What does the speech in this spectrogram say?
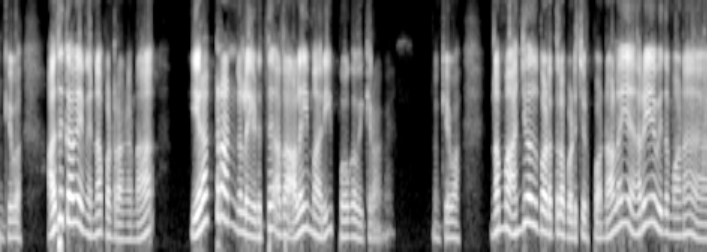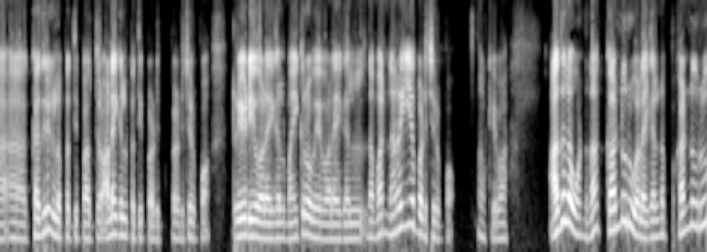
ஓகேவா அதுக்காக இவங்க என்ன பண்ணுறாங்கன்னா எலக்ட்ரான்களை எடுத்து அதை அலை மாதிரி போக வைக்கிறாங்க. ஓகேவா நம்ம அஞ்சாவது பாடத்தில் படிச்சிருப்போம். நிறைய நிறைய விதமான கதிர்களை பற்றி பார்த்து அலைகள் பற்றி படி படிச்சிருப்போம். ரேடியோ அலைகள் மைக்ரோவேவ் அலைகள் இந்த மாதிரி நிறைய படிச்சிருப்போம். ஓகேவா? அதில் ஒன்று தான் கண்ணுரு அலைகள்னு கண்ணுரு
